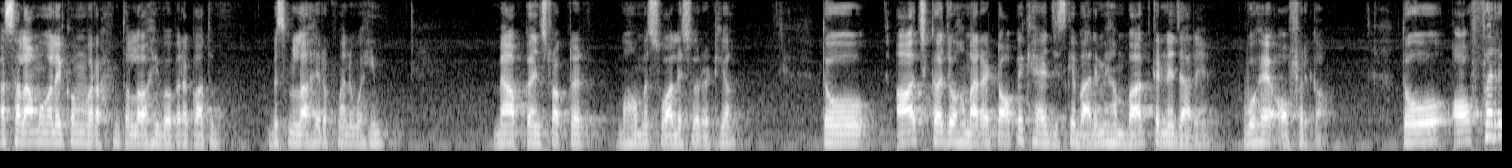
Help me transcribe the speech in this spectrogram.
असलकम वरहमल वबरक बसमीम मैं आपका इंस्ट्रक्टर मोहम्मद सवाल सोरठिया। तो आज का जो हमारा टॉपिक है, जिसके बारे में हम बात करने जा रहे हैं, वो है ऑफ़र का। तो ऑफ़र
